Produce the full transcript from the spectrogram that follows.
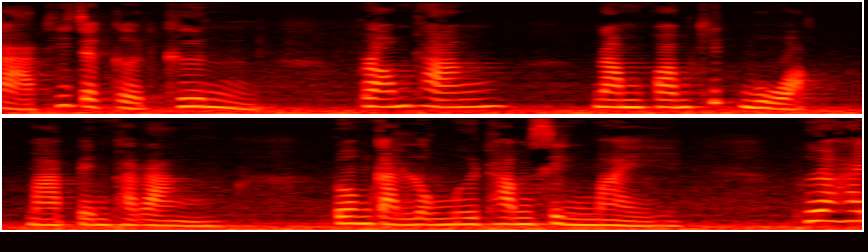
กาสที่จะเกิดขึ้น พร้อมทั้งนำความคิดบวกมาเป็นพลัง ร่วมกันลงมือทำสิ่งใหม่ เพื่อให้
